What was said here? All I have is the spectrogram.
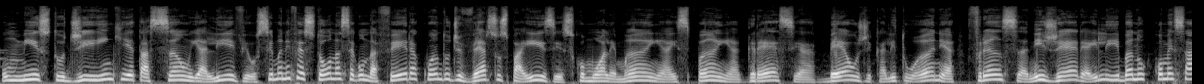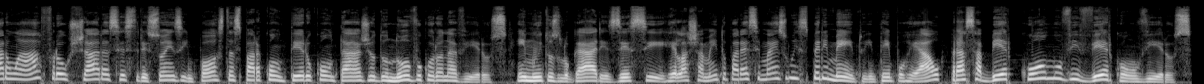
Um misto de inquietação e alívio se manifestou na segunda-feira quando diversos países, como Alemanha, Espanha, Grécia, Bélgica, Lituânia, França, Nigéria e Líbano, começaram a afrouxar as restrições impostas para conter o contágio do novo coronavírus. Em muitos lugares, esse relaxamento parece mais um experimento em tempo real para saber como viver com o vírus.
